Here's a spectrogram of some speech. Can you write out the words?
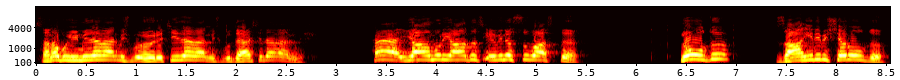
Sana bu ilmi de vermiş, bu öğretiyi de vermiş, bu dersi de vermiş. He yağmur yağdı, evine su bastı. Ne oldu? Zahiri bir şer oldu.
